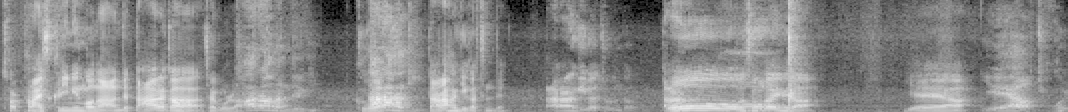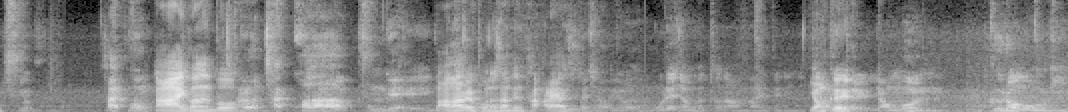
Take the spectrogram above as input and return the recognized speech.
철판 아이스크림인 거는 아는데 따라가 잘 몰라. 따라 만들기? 그거 따라하기 따라하기 같은데. 따라하기가 좀 더. 오, 오. 정답입니다. 예. 예 저걸 주요 부른다. 작품 아 이거는 뭐 그리고 작화 붕괴 만화를 보는 사람들은 다 알아야지. 그렇죠 저거. 이거는 뭐 오래 전부터 나온 말들이니. 영끌. 영혼 끌어모으기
